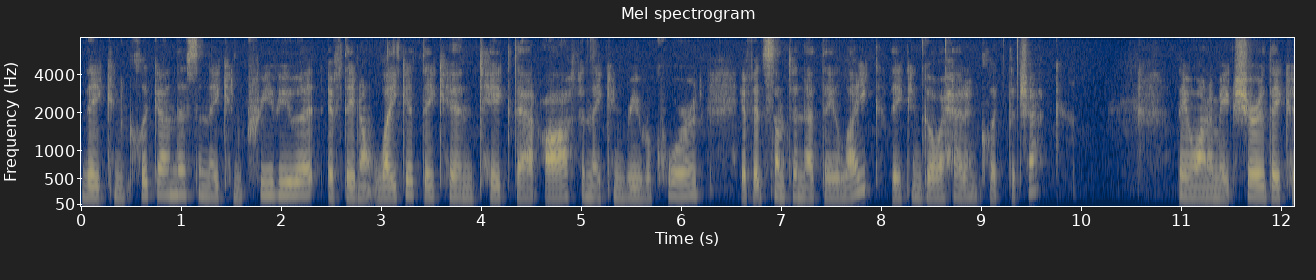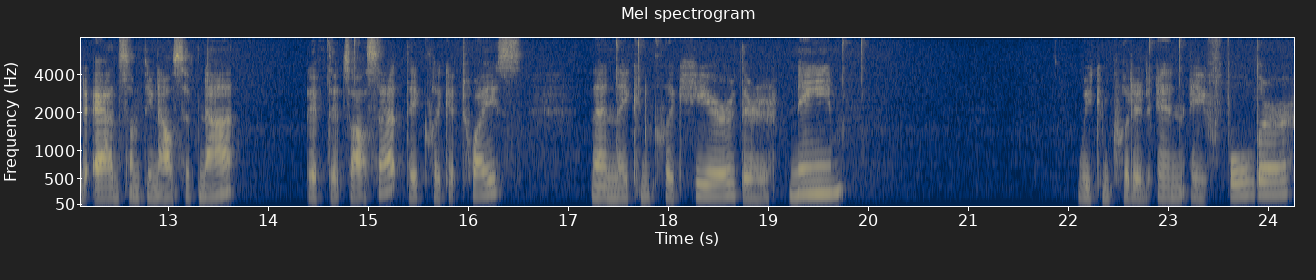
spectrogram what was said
They can click on this and they can preview it. If they don't like it, they can take that off and they can re-record. If it's something that they like, they can go ahead and click the check. They want to make sure they could add something else. If not, if it's all set, they click it twice. Then they can click here, their name, we can put it in a folder.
